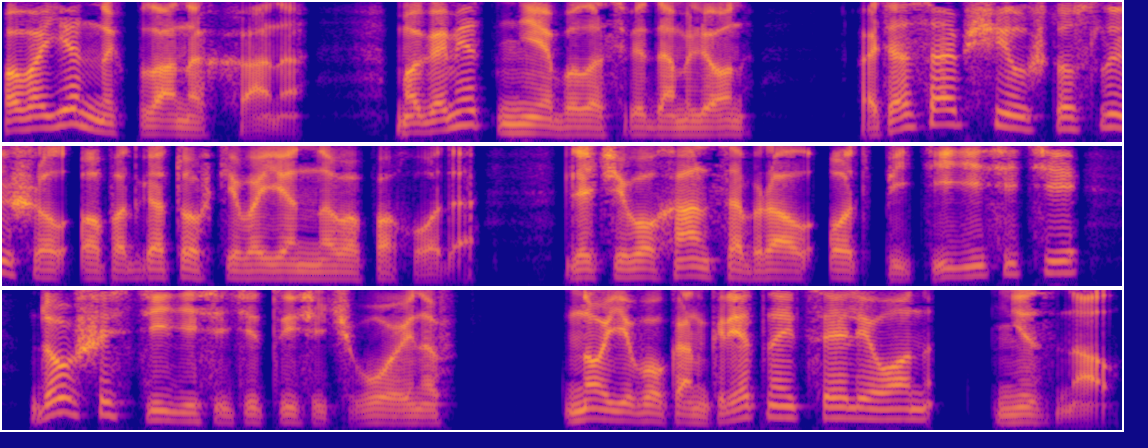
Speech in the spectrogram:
О военных планах хана Магомед не был осведомлен, хотя сообщил, что слышал о подготовке военного похода, для чего хан собрал от 50 до 60 тысяч воинов, но его конкретной цели он не знал.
